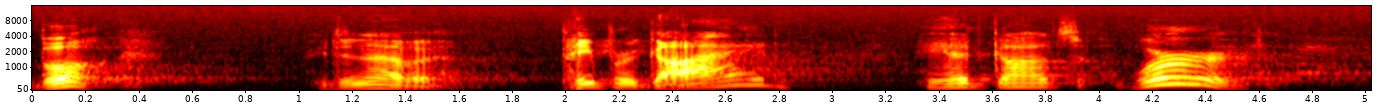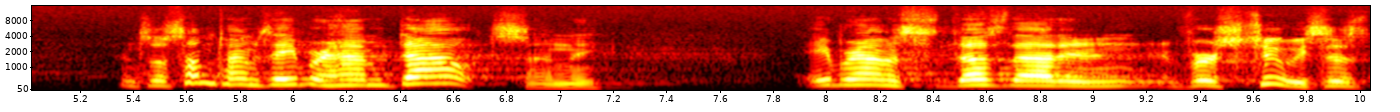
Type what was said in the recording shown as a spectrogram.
book, he didn't have a paper guide. He had God's word. And so sometimes Abraham doubts, and Abraham does that in verse 2. He says,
